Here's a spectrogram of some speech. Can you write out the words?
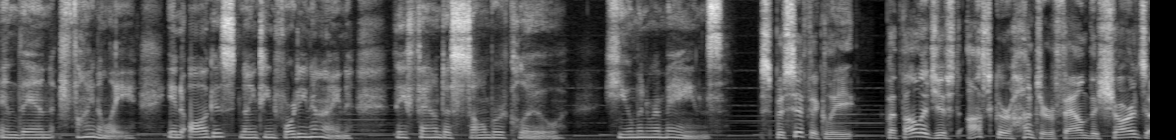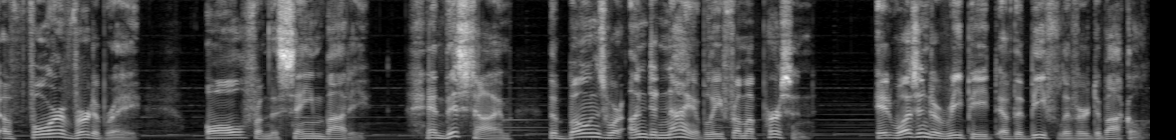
And then, finally, in August 1949, they found a somber clue human remains. Specifically, pathologist Oscar Hunter found the shards of four vertebrae, all from the same body. And this time, the bones were undeniably from a person. It wasn't a repeat of the beef liver debacle.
